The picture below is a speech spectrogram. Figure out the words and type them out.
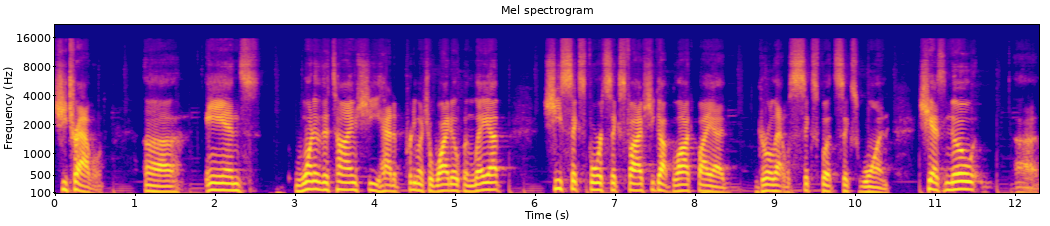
she traveled. Uh, and one of the times she had a pretty much a wide open layup. She's six four, six five. She got blocked by a girl that was six foot six one. She has no uh,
